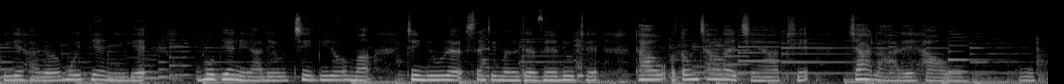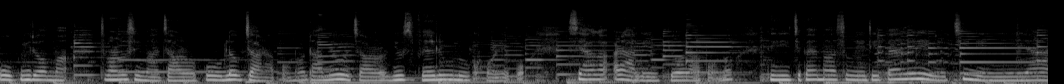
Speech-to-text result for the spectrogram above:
ပြီးတဲ့ခါကျတော့မှုပြက်နေတဲ့အမှုပြက်နေတာလေးကိုကြည့်ပြီးတော့မှကြည်နူးတဲ့ sentimental value တဲ့ဒါကိုအသုံးချလိုက်ခြင်းအဖြစ်ရလာတဲ့ဟာကို ဟိုပို့ပြီးတော့မှကျမတို့စီမှာကြတော့ပို့လောက်ကြတာပေါ့နော်ဒါမျိုးကိုကြတော့ use value လို့ခေါ်တယ်ပေါ့ဆရာကအဲ့ဒါလေးကိုပြောတာပေါ့နော်ဒီဂျပန်မှာဆိုရင်ဒီပန်းလေးတွေကိုကြည့်နေမြင်နေရတာ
